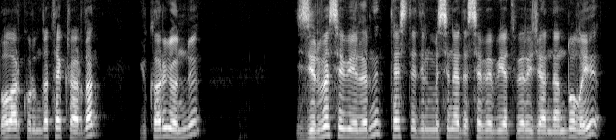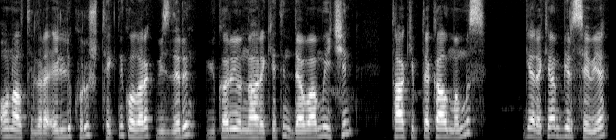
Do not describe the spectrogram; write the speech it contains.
dolar kurunda tekrardan yukarı yönlü zirve seviyelerinin test edilmesine de sebebiyet vereceğinden dolayı 16 lira 50 kuruş teknik olarak bizlerin yukarı yönlü hareketin devamı için takipte kalmamız gereken bir seviye.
